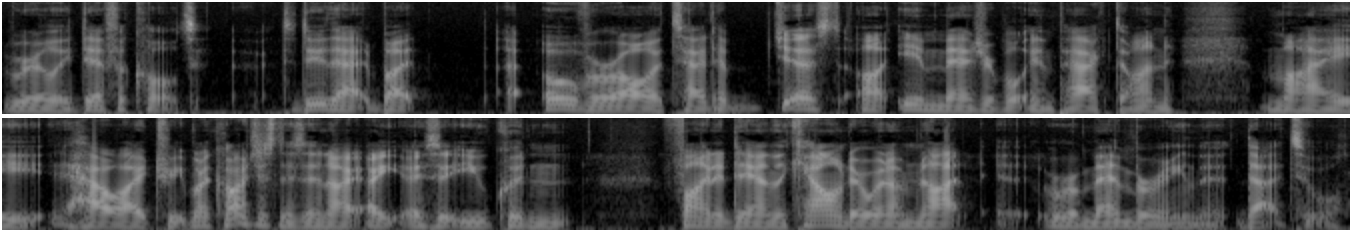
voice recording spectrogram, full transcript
really difficult to do that, but uh, overall it's had a just uh, immeasurable impact on my how I treat my consciousness and I, I, I said you couldn't find a day on the calendar when I'm not uh, remembering that that tool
